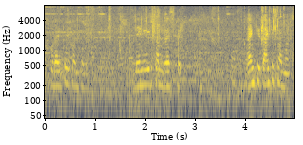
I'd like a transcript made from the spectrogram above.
ఇప్పుడైతే కొంచెం they need some rest thank you thank you so much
